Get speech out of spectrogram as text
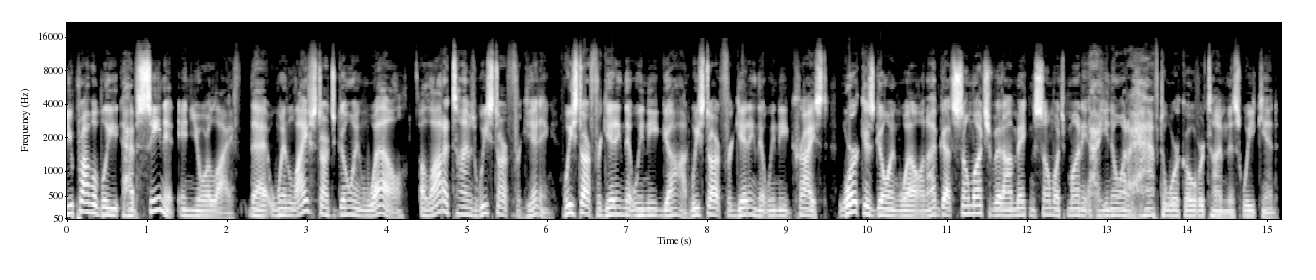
You probably have seen it in your life that when life starts going well, a lot of times we start forgetting. We start forgetting that we need God. We start forgetting that we need Christ. Work is going well, and I've got so much of it. I'm making so much money. Ah, you know what? I have to work overtime this weekend.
